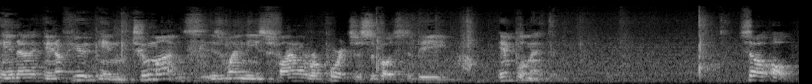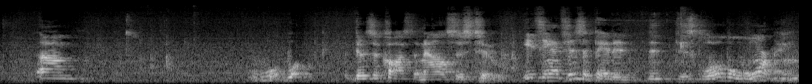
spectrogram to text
in a, in a few, in two months is when these final reports are supposed to be implemented. So, oh, um, there's a cost analysis too. It's anticipated that this global warming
